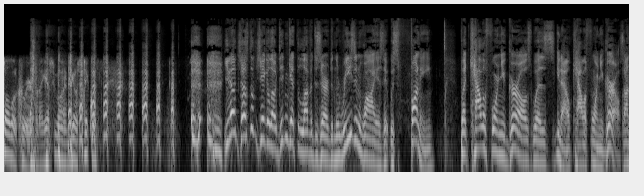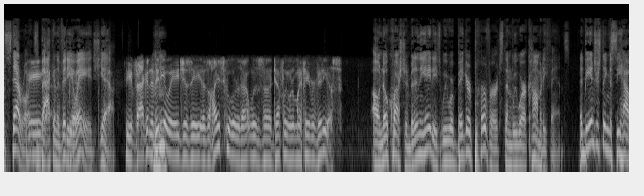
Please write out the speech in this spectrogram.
solo career. But I guess we wanted to go stick with. You know, Just a Gigolo didn't get the love it deserved, and the reason why is it was funny, but California Girls was, you know, California Girls on steroids Hey, back in the video yeah. age. Yeah. Yeah, Back in the Mm-hmm. video age, as a as a high schooler, that was uh, definitely one of my favorite videos. Oh, no question. But in the '80s, we were bigger perverts than we were comedy fans. It'd be interesting to see how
